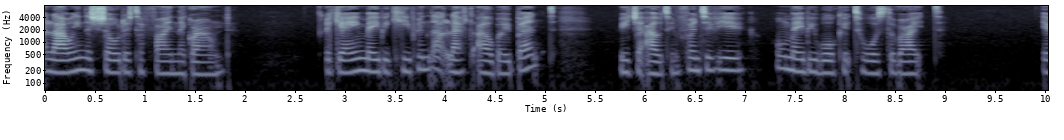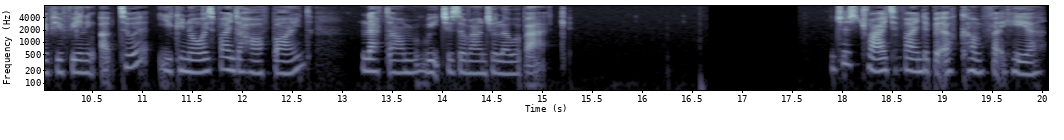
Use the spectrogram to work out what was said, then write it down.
allowing the shoulder to find the ground. Again, maybe keeping that left elbow bent, reach it out in front of you, or maybe walk it towards the right. If you're feeling up to it, you can always find a half bind. Left arm reaches around your lower back. Just try to find a bit of comfort here.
